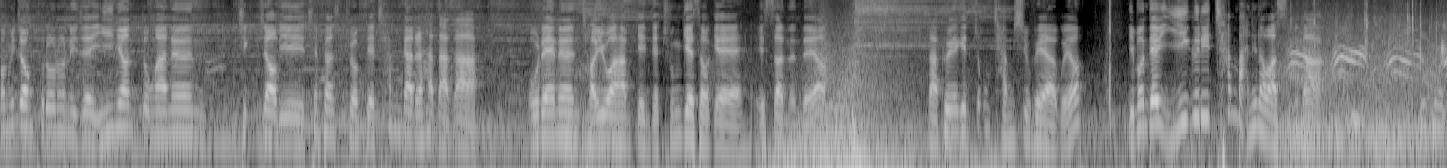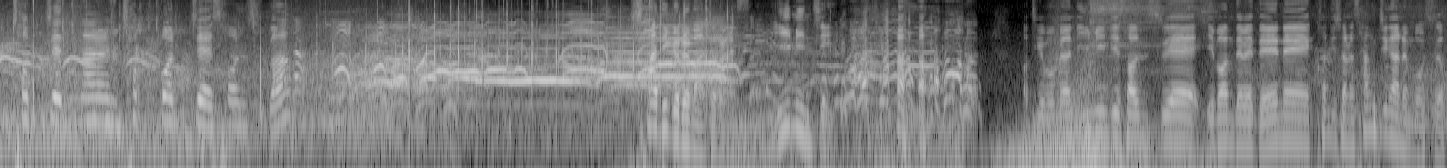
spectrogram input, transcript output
허미정 프로는 이제 2년 동안은 직접 이 챔피언스 트로피에 참가를 하다가 올해는 저희와 함께 이제 중계석에 있었는데요. 자, 그 얘기 조금 잠시 후에 하고요. 이번 대회 이글이 참 많이 나왔습니다. 첫째 날 첫 번째 선수가 샤디글을 만들어냈어요. 이민지. 어떻게 보면 이민지 선수의 이번 대회 내내 컨디션을 상징하는 모습.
